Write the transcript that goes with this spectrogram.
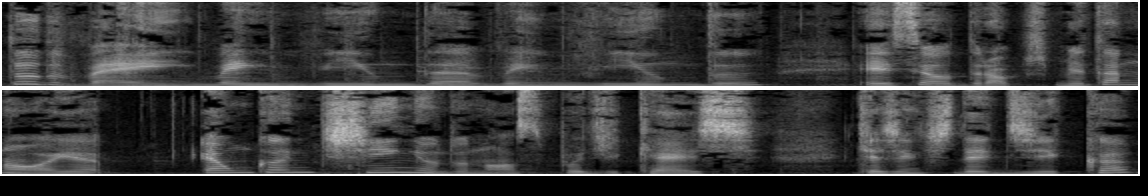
Tudo bem? Bem-vinda, bem-vindo. Esse é o Drops Metanoia. É um cantinho do nosso podcast que a gente dedica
